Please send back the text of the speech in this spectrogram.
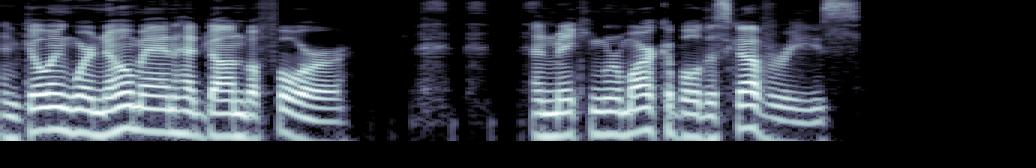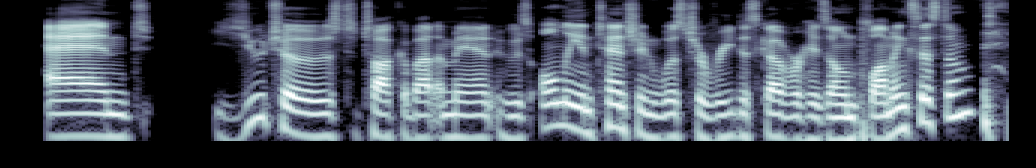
and going where no man had gone before and making remarkable discoveries and you chose to talk about a man whose only intention was to rediscover his own plumbing system.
